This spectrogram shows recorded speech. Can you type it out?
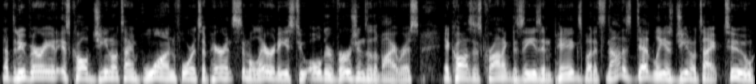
that the new variant is called genotype 1 for its apparent similarities to older versions of the virus. It causes chronic disease in pigs, but it's not as deadly as genotype 2,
